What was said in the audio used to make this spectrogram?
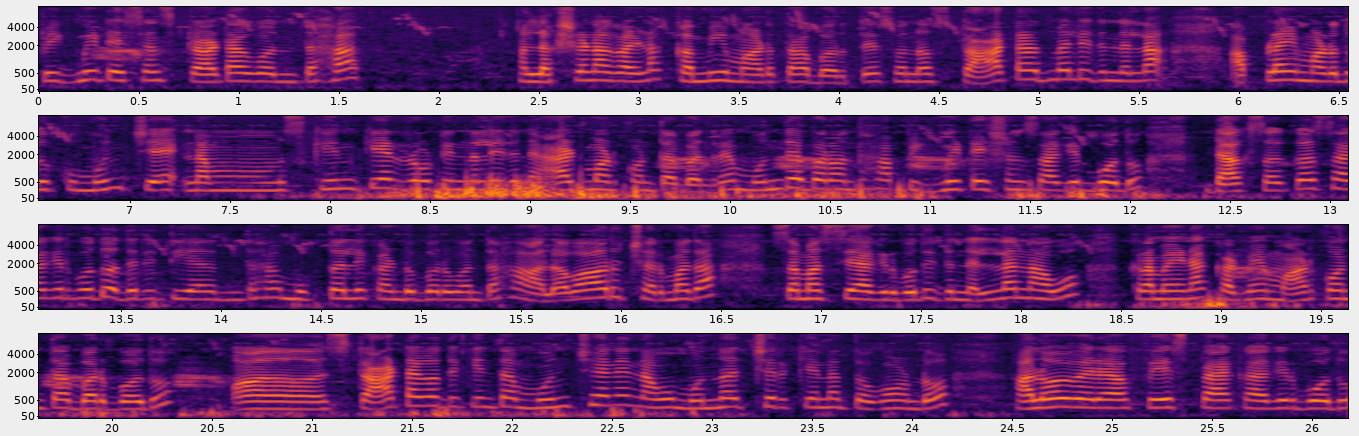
ಪಿಗ್ಮಿಟೇಷನ್ ಸ್ಟಾರ್ಟ್ ಆಗುವಂತಹ ಲಕ್ಷಣಗಳನ್ನ ಕಮ್ಮಿ ಮಾಡ್ತಾ ಬರುತ್ತೆ. ಸೊ ನಾವು ಸ್ಟಾರ್ಟ್ ಆದಮೇಲೆ ಇದನ್ನೆಲ್ಲ ಅಪ್ಲೈ ಮಾಡೋದಕ್ಕೂ ಮುಂಚೆ ನಮ್ಮ ಸ್ಕಿನ್ ಕೇರ್ ರೋಟಿನಲ್ಲಿ ಇದನ್ನು ಆ್ಯಡ್ ಮಾಡ್ಕೊತಾ ಬಂದರೆ ಮುಂದೆ ಬರುವಂತಹ ಪಿಗ್ಮಿಟೇಷನ್ಸ್ ಆಗಿರ್ಬೋದು ಡಾರ್ಕ್ ಸರ್ಕಲ್ಸ್ ಆಗಿರ್ಬೋದು, ಅದೇ ರೀತಿಯಾದಂತಹ ಮುಖದಲ್ಲಿ ಕಂಡು ಬರುವಂತಹ ಹಲವಾರು ಚರ್ಮದ ಸಮಸ್ಯೆ ಆಗಿರ್ಬೋದು. ಇದನ್ನೆಲ್ಲ ನಾವು ಕ್ರಮೇಣ ಕಡಿಮೆ ಮಾಡ್ಕೊತಾ ಬರ್ಬೋದು. ಸ್ಟಾರ್ಟ್ ಆಗೋದಕ್ಕಿಂತ ಮುಂಚೆನೇ ನಾವು ಮುನ್ನೆಚ್ಚರಿಕೆಯನ್ನು ತೊಗೊಂಡು ಅಲೋವೆರಾ ಫೇಸ್ ಪ್ಯಾಕ್ ಆಗಿರ್ಬೋದು,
